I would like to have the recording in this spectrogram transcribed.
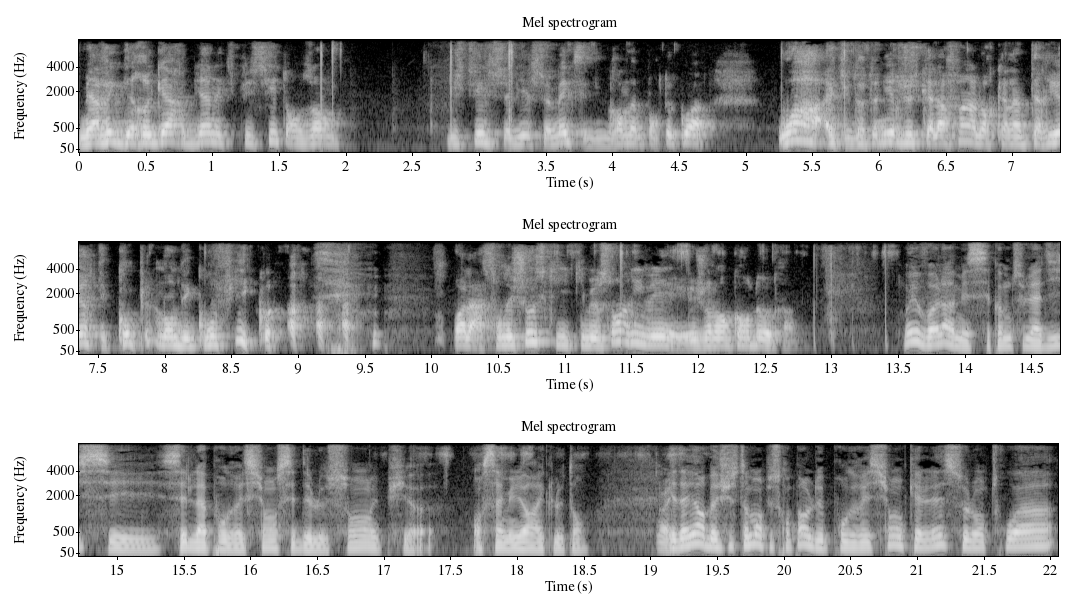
mais avec des regards bien explicites en faisant du style, ce, mec, c'est du grand n'importe quoi. Waouh, et tu dois tenir jusqu'à la fin alors qu'à l'intérieur, tu es complètement déconfit, quoi. voilà, ce sont des choses qui, me sont arrivées, et j'en ai encore d'autres. Hein. Oui, voilà, mais c'est comme tu l'as dit, c'est de la progression, c'est des leçons, et puis euh, on s'améliore avec le temps. Et d'ailleurs, ben justement, puisqu'on parle de progression, quelle est selon toi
